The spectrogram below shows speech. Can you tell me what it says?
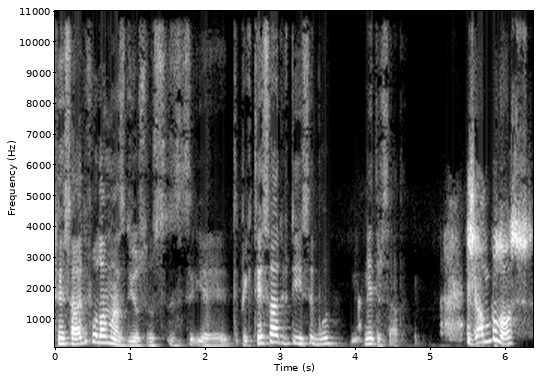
tesadüf olamaz diyorsunuz. E, peki tesadüf değilse bu nedir Sadık? Jambulos,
